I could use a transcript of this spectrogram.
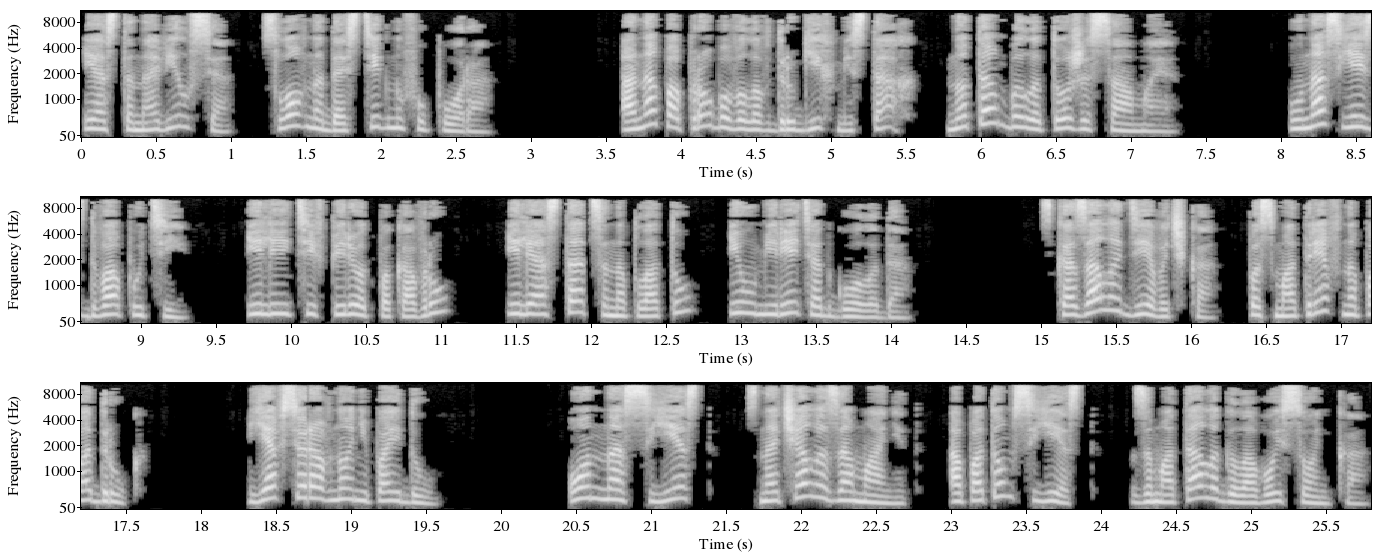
и остановился, словно достигнув упора. Она попробовала в других местах, но там было то же самое. У нас есть два пути. Или идти вперед по ковру, или остаться на плоту и умереть от голода. Сказала девочка, посмотрев на подруг. Я все равно не пойду. Он нас съест, сначала заманит, а потом съест, замотала головой Сонька.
